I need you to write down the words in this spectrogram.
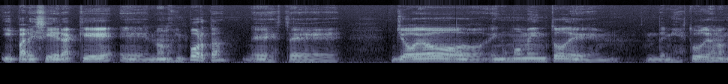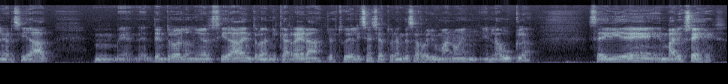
Y pareciera que eh, no nos importa. Este, yo en un momento de, mis estudios en la universidad, mm, dentro de la universidad, dentro de mi carrera, yo estudié licenciatura en desarrollo humano en, en la UCLA se divide en varios ejes.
